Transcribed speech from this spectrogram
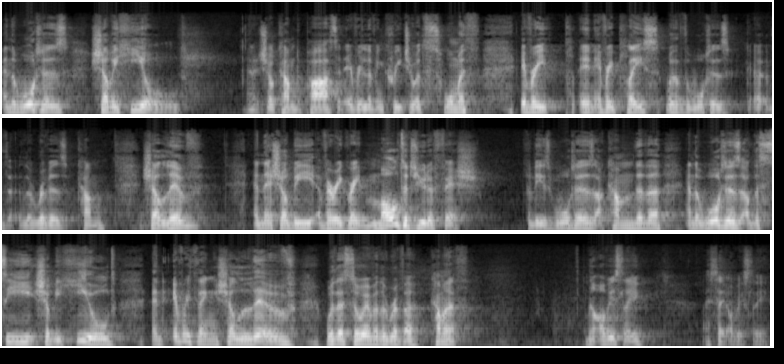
and the waters shall be healed. And it shall come to pass that every living creature which swarmeth every, in every place whither the waters, uh, the, the rivers come, shall live, and there shall be a very great multitude of fish. For these waters are come thither, and the waters of the sea shall be healed, and everything shall live whithersoever the river cometh. Now, obviously, I say obviously,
